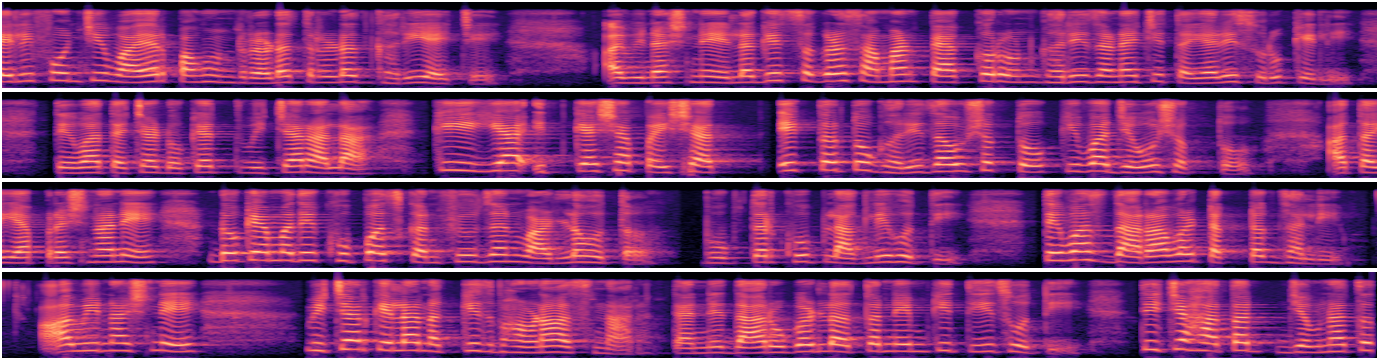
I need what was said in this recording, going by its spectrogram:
टेलिफोनची वायर पाहून रडत रडत घरी यायचे. अविनाशने लगेच सगळं सामान पॅक करून घरी जाण्याची तयारी सुरू केली. तेव्हा त्याच्या डोक्यात विचार आला की या इतक्याशा पैशात एक तर तो घरी जाऊ शकतो किंवा जेवू शकतो. आता या प्रश्नाने डोक्यामध्ये खूपच कन्फ्युजन वाढलं होतं. भूक तर खूप लागली होती. तेव्हाच दारावर टकटक झाली. अविनाशने विचार केला नक्कीच भावना असणार. त्याने दार उघडलं तर नेमकी तीच होती. तिच्या हातात जेवणाचं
